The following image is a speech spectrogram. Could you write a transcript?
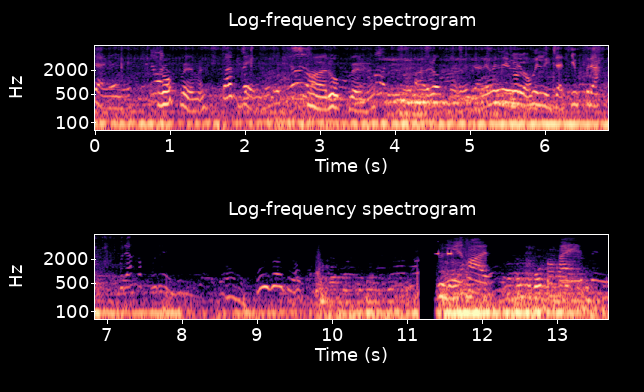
जाएँगे। रोप वे में हाँ रोप वे में हाँ, रोक दो, में। चलो। भूल ही जाती हूँ पूरा पूरा का पूरा ही भूल भूल जाती हो जाती हूँ। हाँ हाँ ऐसे ही।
